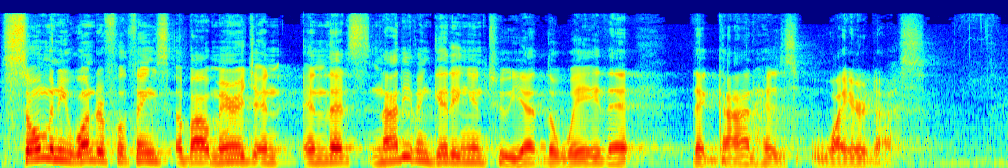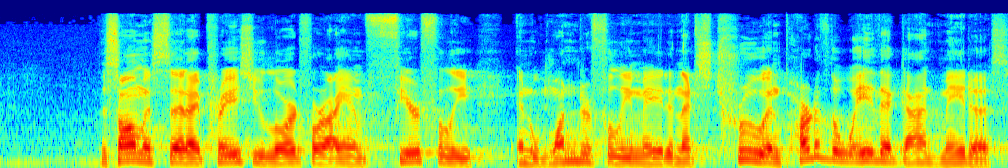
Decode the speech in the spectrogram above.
So many wonderful things about marriage, and, and that's not even getting into yet the way that, that God has wired us. The psalmist said, I praise you, Lord, for I am fearfully and wonderfully made. And that's true. And part of the way that God made us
